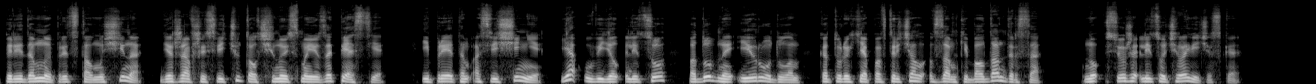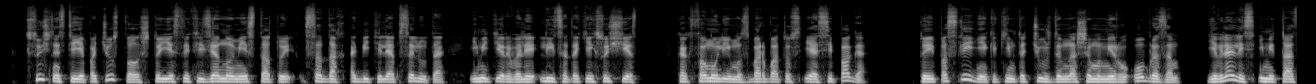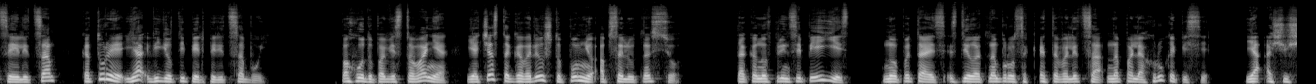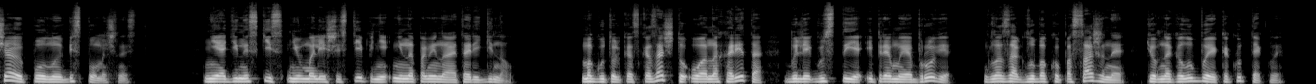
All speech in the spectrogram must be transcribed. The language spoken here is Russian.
Передо мной предстал мужчина, державший свечу толщиной с мое запястье, и при этом освещении я увидел лицо, подобное иеродулам, которых я повстречал в замке Балдандерса, но все же лицо человеческое. В сущности, я почувствовал, что если физиономии статуй в садах обители Абсолюта имитировали лица таких существ, как Фамулимус, Барбатус и Осипага, то и последние каким-то чуждым нашему миру образом являлись имитацией лица, которое я видел теперь перед собой. По ходу повествования я часто говорил, что помню абсолютно все. Так оно в принципе и есть, но пытаясь сделать набросок этого лица на полях рукописи, я ощущаю полную беспомощность. Ни один эскиз ни в малейшей степени не напоминает оригинал. Могу только сказать, что у Анахарета были густые и прямые брови, глаза глубоко посаженные, темно-голубые, как у Теклы.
